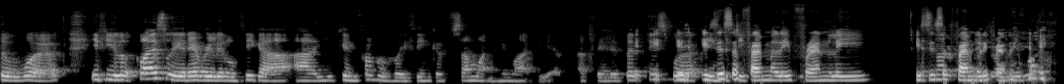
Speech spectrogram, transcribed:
the work. If you look closely at every little figure, uh, you can probably think of someone who might be offended. But this work is, is this a family friendly? Is this a family friendly? friendly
